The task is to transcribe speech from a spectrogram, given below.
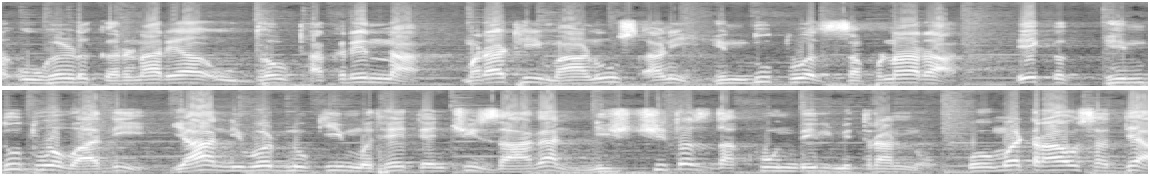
उघड करणाऱ्या उद्धव ठाकरेंना मराठी माणूस आणि हिंदुत्व जपणारा एक हिंदुत्ववादी या निवडणुकीमध्ये त्यांची जागा निश्चितच दाखवून देईल मित्रांनो. कोमटराव सध्या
